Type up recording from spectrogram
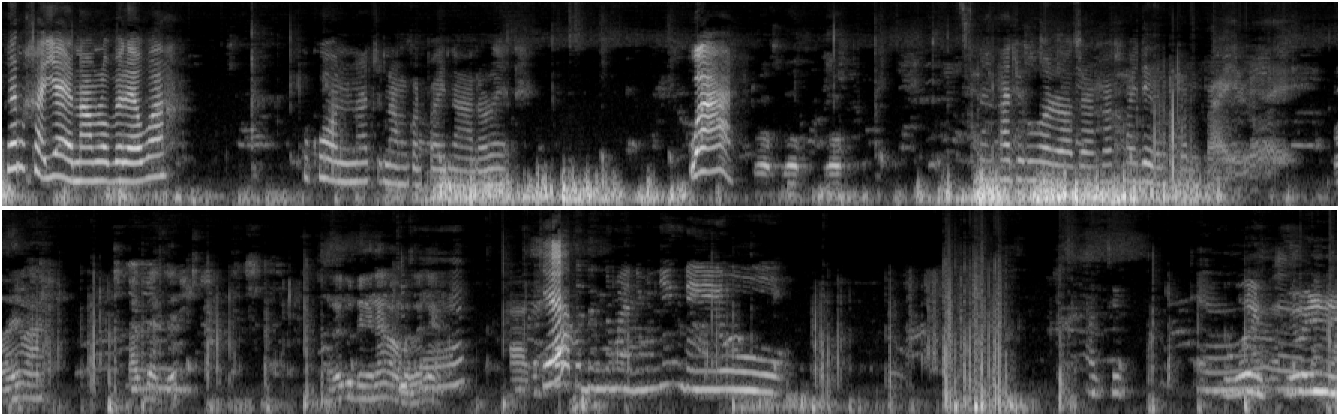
เพื่อนขายใหญ่นำเราไปแล้วว่าทุกคนน่าจะนำกันไปนานแล้วแหละว้า นะคะทุกคนเราจะค่อยๆเดินกันไปเลยเฮ้ยมาปัดเบ็ดดิเฮ้ยกูดึงหน้าออกหมดแล้วเนี่ยเจ๊จะดึงทำไมนี่มันยิ่งดีอยู่อาจิบเฮ้ยเฮ้ยหนี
